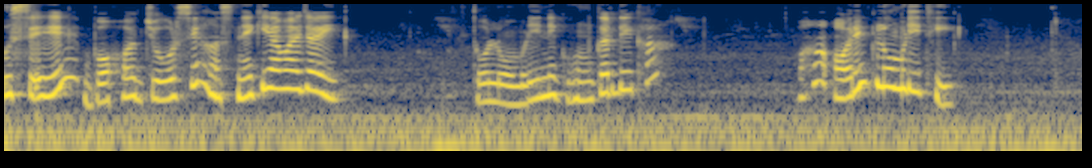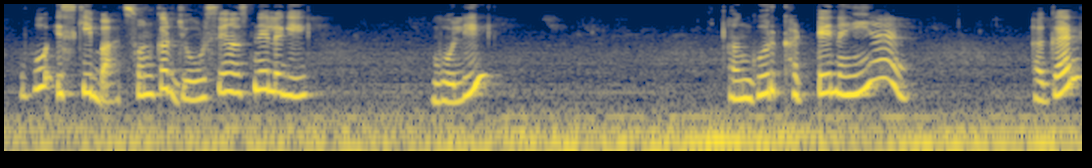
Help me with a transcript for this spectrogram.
उसे बहुत ज़ोर से हंसने की आवाज़ आई। तो लोमड़ी ने घूमकर देखा, वहाँ और एक लोमड़ी थी। वो इसकी बात सुनकर ज़ोर से हंसने लगी। बोली, अंगूर खट्टे नहीं है। अगर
